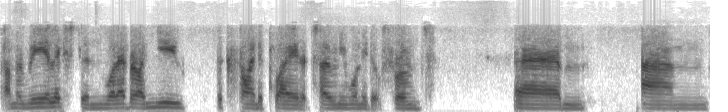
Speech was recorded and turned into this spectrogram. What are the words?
I, I'm a realist and whatever. I knew the kind of player that Tony wanted up front. Um, and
